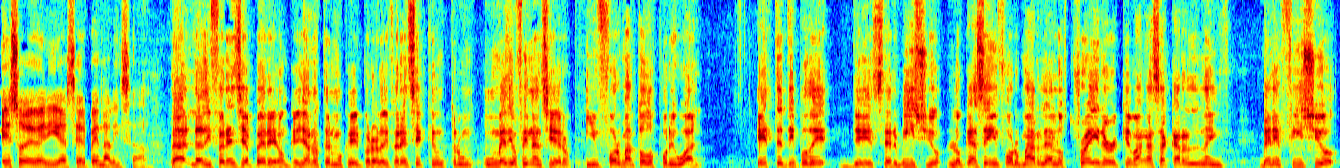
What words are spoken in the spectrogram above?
eso debería ser penalizado. La, diferencia, Pérez, aunque ya nos tenemos que ir, pero la diferencia es que un medio financiero informa a todos por igual. Este tipo de, de, servicio lo que hace es informarle a los traders que van a sacar el beneficio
